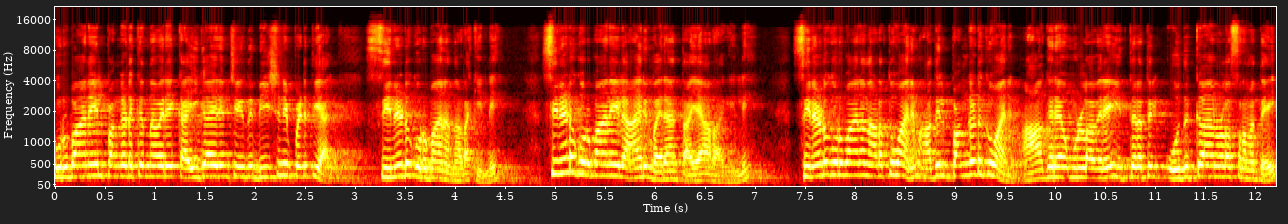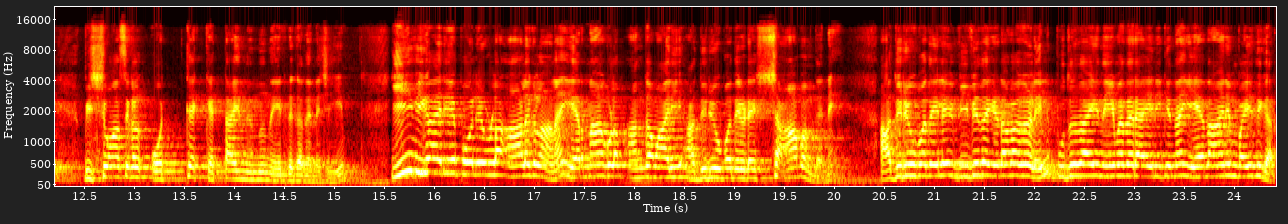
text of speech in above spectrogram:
കുർബാനയിൽ പങ്കെടുക്കുന്നവരെ കൈകാര്യം ചെയ്ത് ഭീഷണിപ്പെടുത്തിയാൽ സിനഡ് കുർബാന നടക്കില്ലേ? സിനഡ് കുർബാനയിൽ ആരും വരാൻ തയ്യാറാകില്ലേ? സിനഡ് കുർബാന നടത്തുവാനും അതിൽ പങ്കെടുക്കുവാനും ആഗ്രഹമുള്ളവരെ ഇത്തരത്തിൽ ഒതുക്കാനുള്ള ശ്രമത്തെ വിശ്വാസികൾ ഒറ്റക്കെട്ടായി നിന്ന് നേരിടുക തന്നെ ചെയ്യും. ഈ വികാരിയെ പോലെയുള്ള ആളുകളാണ് എറണാകുളം അങ്കമാലി അതിരൂപതയുടെ ശാപം തന്നെ. അതിരൂപതയിലെ വിവിധ ഇടവകളിൽ പുതുതായി നിയമിതരായിരിക്കുന്ന ഏതാനും വൈദികർ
